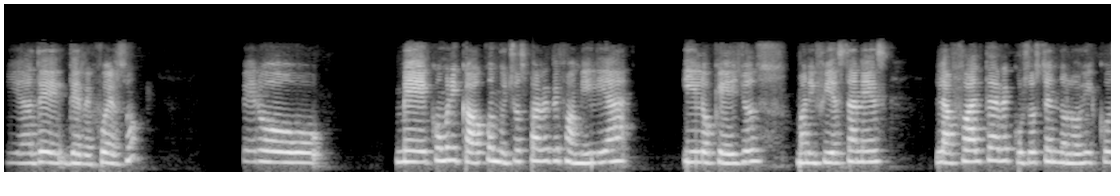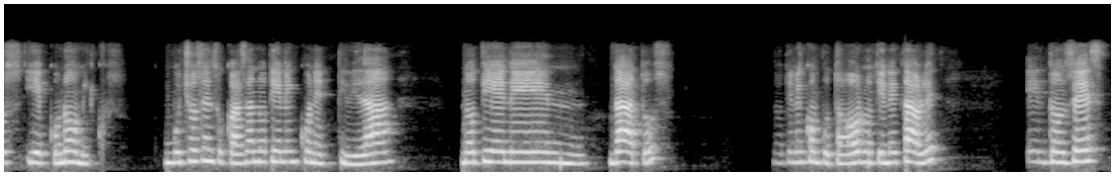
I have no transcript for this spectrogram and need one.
guías de, de refuerzo, pero me he comunicado con muchos padres de familia y lo que ellos manifiestan es la falta de recursos tecnológicos y económicos. Muchos en su casa no tienen conectividad, no tienen datos, no tienen computador, no tienen tablet. Entonces,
